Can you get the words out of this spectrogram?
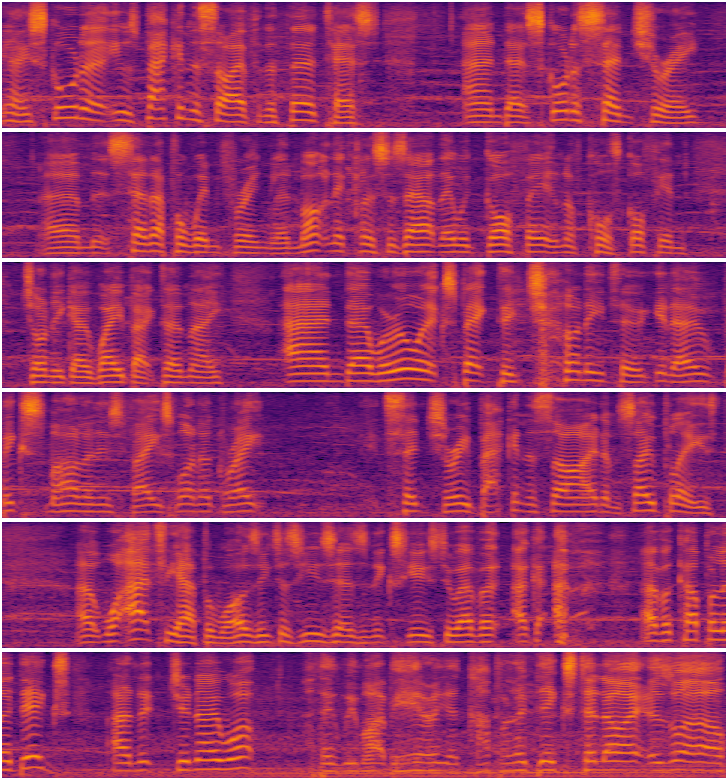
you know, he scored a. He was back in the side for the third Test, and uh, scored a century. Um, set up a win for England. Mark Nicholas was out there with Goughie, and of course Goughie and Jonny go way back, don't they? And uh, we're all expecting Jonny to, you know, big smile on his face. What a great century back in the side. I'm so pleased. Uh, what actually happened was he just used it as an excuse to have a, a have a couple of digs. And do you know what? I think we might be hearing a couple of digs tonight as well.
